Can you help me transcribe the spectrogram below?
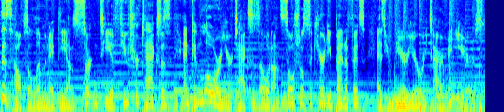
This helps eliminate the uncertainty of future taxes and can lower your taxes owed on Social Security benefits as you near your retirement years.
